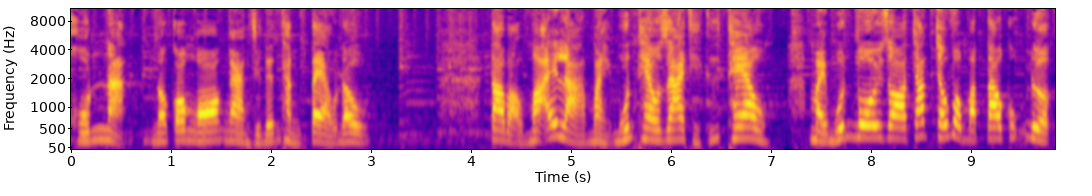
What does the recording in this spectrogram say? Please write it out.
Khốn nạn, Nó có ngó ngàng gì đến thằng Tèo đâu. Tao bảo mãi là mày muốn theo dai thì cứ theo. Mày muốn bôi do chát chấu vào mặt tao cũng được.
